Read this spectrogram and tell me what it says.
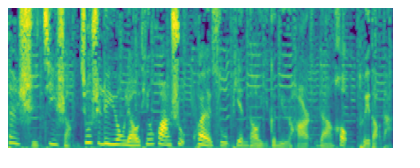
但实际上就是利用聊天话术快速骗到一个女孩，然后推倒她。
